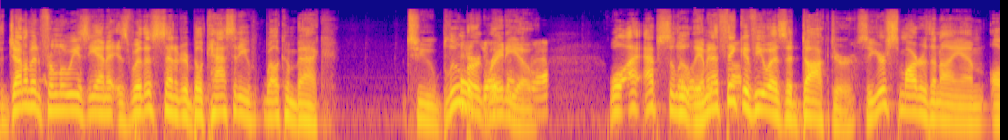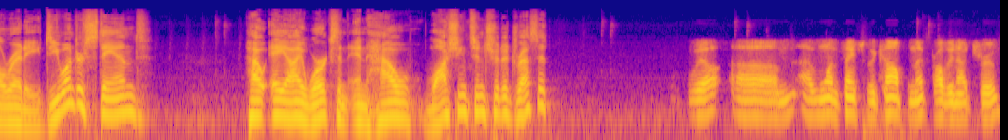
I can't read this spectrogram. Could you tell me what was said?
The gentleman from Louisiana is with us, Senator Bill Cassidy. Welcome back to Bloomberg hey, Joe, Radio. Well, I, absolutely. I mean, I think of you as a doctor, so you're smarter than I am already. Do you understand how AI works and, and how Washington should address it? Well, um, I one, thanks for the compliment. Probably not true.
